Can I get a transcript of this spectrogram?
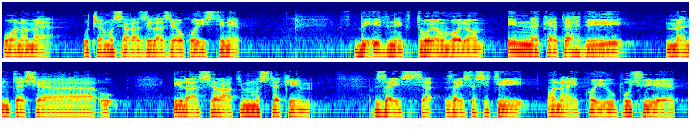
u onome u čemu se razilaze oko istine. Bi idnik tvojom voljom inneke tehdi men teša'u ila siratim mustakim zaista, zaista si ti onaj koji upućuje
